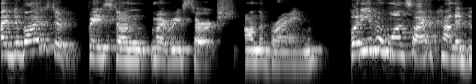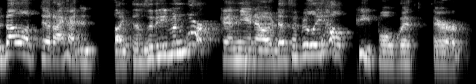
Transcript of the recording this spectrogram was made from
I devised it based on my research on the brain. But even once I kind of developed it, I had to like, does it even work? And you know, does it really help people with their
